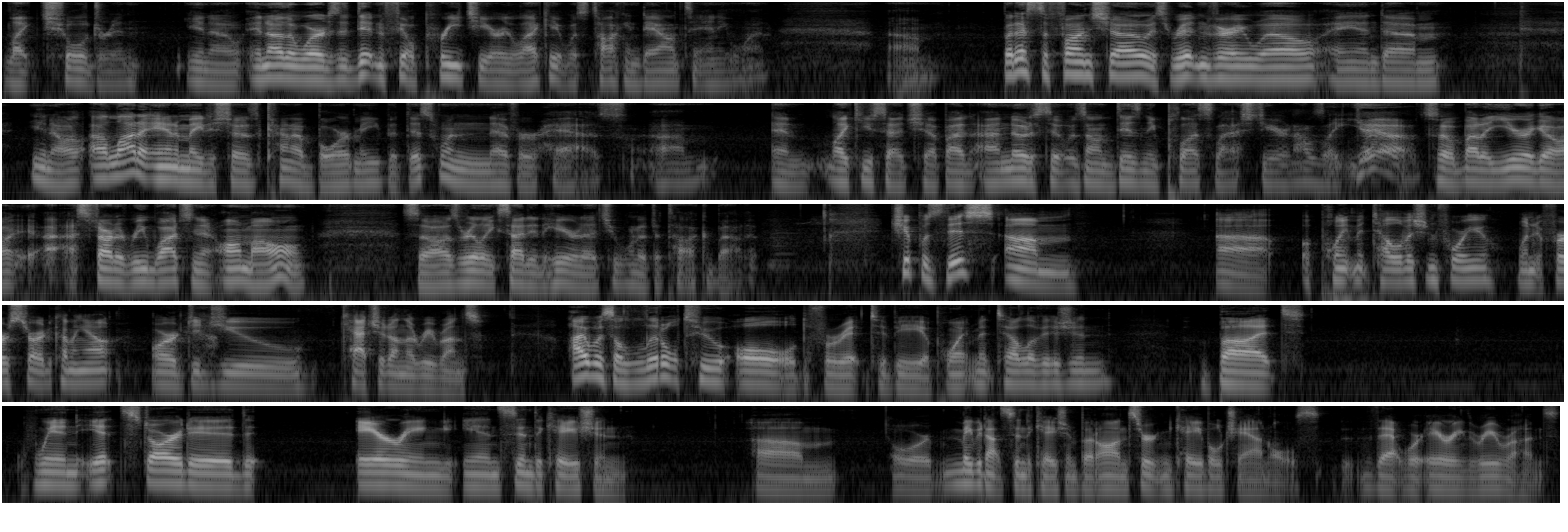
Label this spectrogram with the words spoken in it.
like children you know, in other words, it didn't feel preachy or like it was talking down to anyone. Um, but it's a fun show. It's written very well, and um, you know, a lot of animated shows kind of bore me, but this one never has. Um, and like you said, Chip, I, I, noticed it was on Disney Plus last year, and I was like, yeah. So about a year ago, I, I started rewatching it on my own. So I was really excited to hear that you wanted to talk about it. Chip, was this um, uh, appointment television for you when it first started coming out, or did you catch it on the reruns? I was a little too old for it to be appointment television, but when it started airing in syndication, um, or maybe not syndication, but on certain cable channels that were airing the reruns,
